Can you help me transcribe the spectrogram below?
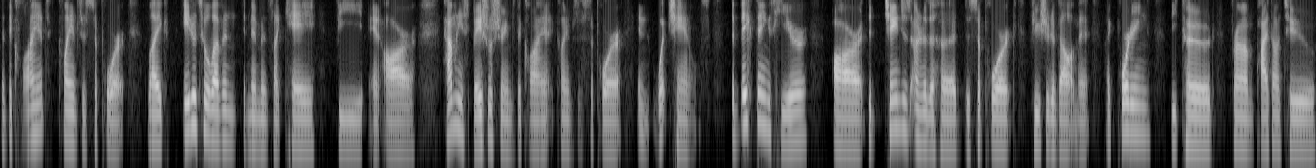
that the client claims to support, like 802.11 amendments like K, V, and R, how many spatial streams the client claims to support, and what channels. The big things here are the changes under the hood to support future development, like porting the code from Python 2,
